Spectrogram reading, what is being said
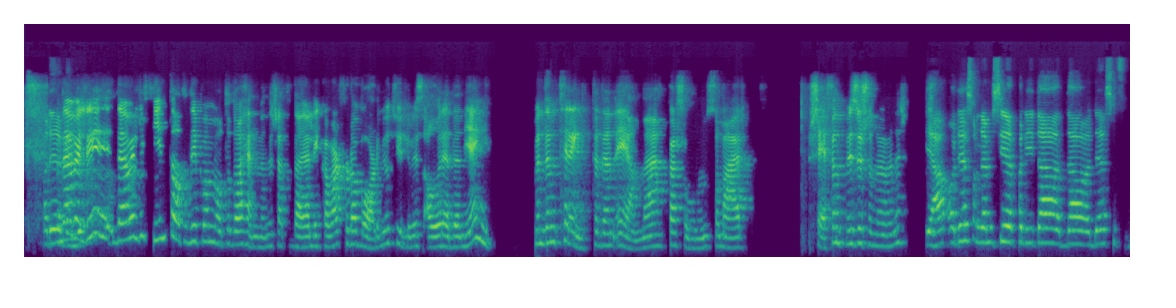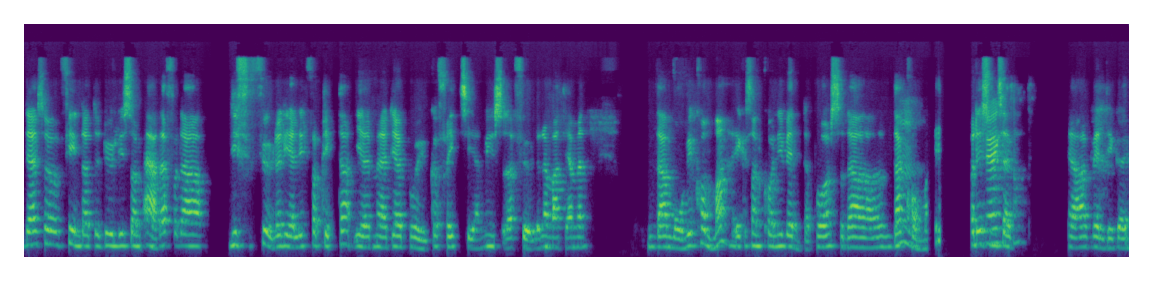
Det er, det, er veldig, det er, veldig, fint at de på en måte da henvender seg til deg allikevel, for da var de jo tydeligvis allerede en gjeng. Men de trengte den ene personen som er sjefen, hvis du skjønner hva jeg mener? Ja, og det som de sier, fordi da, da, det, er så, det, er så, fint at du liksom er der, for da de føler de er litt forplikta med at jeg bruker fritida mi, så da føler de at ja, men da må vi komme. ikke sant, Conny venter på oss, og da mm. kommer de. Og det syns jeg ja, er veldig gøy.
